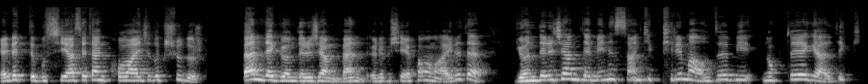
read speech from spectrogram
Elbette bu siyaseten kolaycılık şudur. Ben de göndereceğim, ben öyle bir şey yapamam ayrı da göndereceğim demenin sanki prim aldığı bir noktaya geldik.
